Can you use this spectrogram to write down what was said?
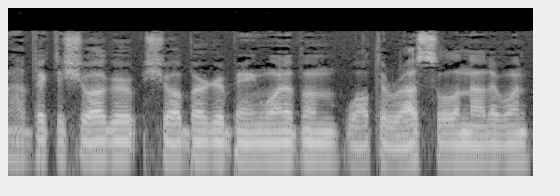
Uh, Victor Schauberger, Schauberger being one of them. Walter Russell, another one.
